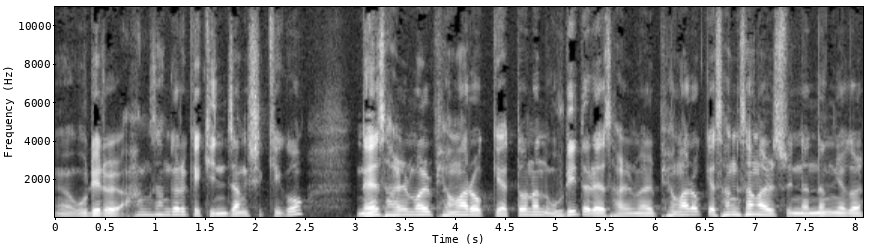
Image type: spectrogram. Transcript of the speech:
예, 우리를 항상 그렇게 긴장시키고 내 삶을 평화롭게 또는 우리들의 삶을 평화롭게 상상할 수 있는 능력을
